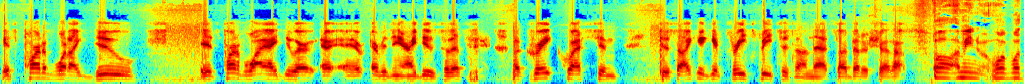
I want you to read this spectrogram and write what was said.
it's part of what I do it's part of why I do er, er, er, everything I do. So that's a great question. Because I could give three speeches on that, so I better shut up. Well, I mean, what, what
